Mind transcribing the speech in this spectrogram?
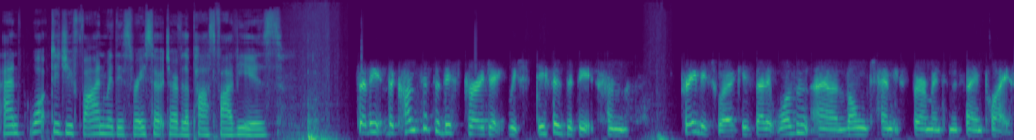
And what did you find with this research over the past five years? So the, the concept of this project, which differs a bit from previous work, is that it wasn't a long-term experiment in the same place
